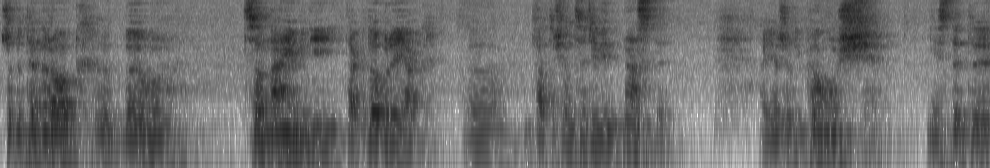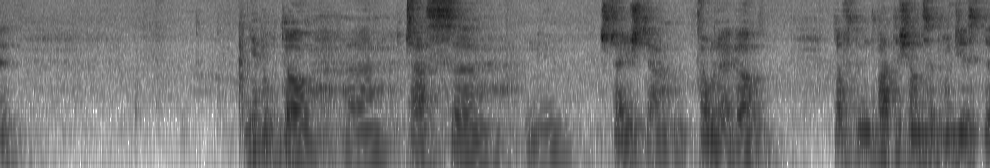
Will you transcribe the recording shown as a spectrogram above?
Żeby ten rok był co najmniej tak dobry jak e, 2019. A jeżeli komuś niestety nie był to e, czas e, mm, szczęścia pełnego, to w tym 2020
